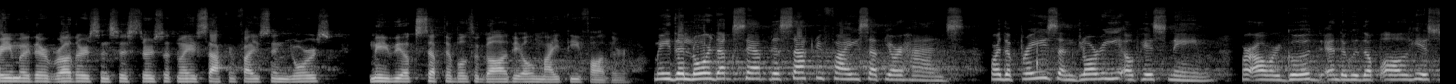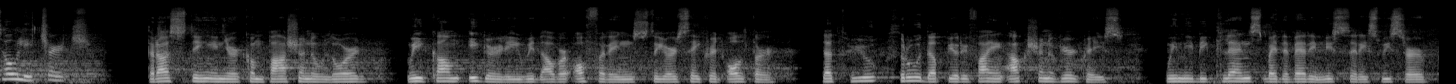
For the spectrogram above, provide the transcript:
Pray, my dear brothers and sisters, that my sacrifice and yours may be acceptable to God, the Almighty Father. May the Lord accept the sacrifice at your hands for the praise and glory of his name, for our good and the good of all his holy church. Trusting in your compassion, O Lord, we come eagerly with our offerings to your sacred altar, that through, through the purifying action of your grace, we may be cleansed by the very mysteries we serve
